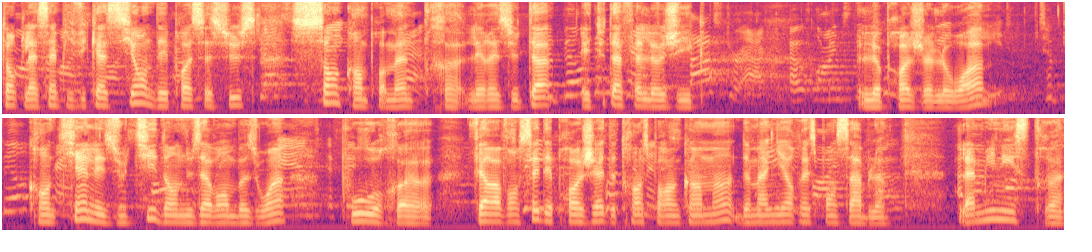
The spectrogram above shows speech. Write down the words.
Donc, la simplification des processus sans compromettre les résultats est tout à fait logique. Le projet de loi contient les outils dont nous avons besoin pour euh, faire avancer des projets de transport en commun de manière responsable. La ministre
